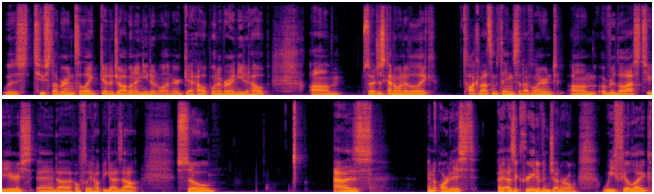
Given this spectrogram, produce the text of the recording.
was too stubborn to like get a job when I needed one or get help whenever I needed help. Um, so I just kind of wanted to like talk about some things that I've learned um, over the last two years and uh, hopefully it help you guys out. So, as an artist, as a creative in general, we feel like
